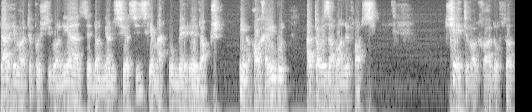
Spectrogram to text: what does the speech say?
در حمایت پشتیبانی از زندانیان سیاسی است که محکوم به اعدام شد. این آخرین بود حتی به زبان فارسی. چه اتفاقی خواهد افتاد؟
